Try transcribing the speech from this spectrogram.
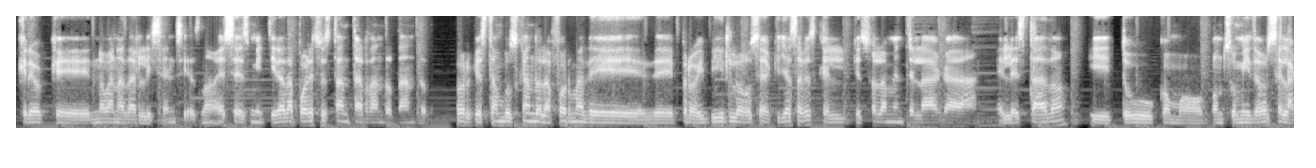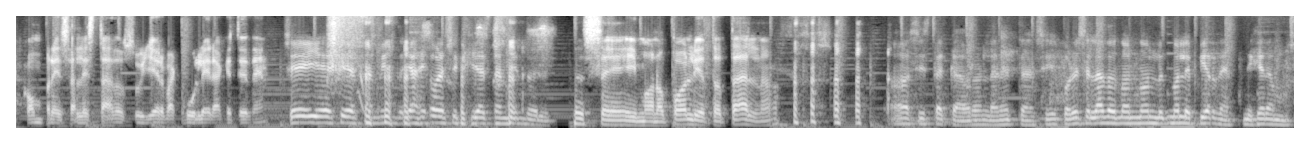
creo que no van a dar licencias, ¿no? Esa es mi tirada. Por eso están tardando tanto. Porque están buscando la forma de, de prohibirlo. O sea, que ya sabes que, el, que solamente la haga el Estado y tú como consumidor se la compres al Estado su hierba culera que te den. Sí, ya, ya están viendo, ya, ahora sí que ya están viendo el... Sí, monopolio total, ¿no? Ah, sí está cabrón, la neta, sí. Por ese lado no, no, no le pierden, dijéramos.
